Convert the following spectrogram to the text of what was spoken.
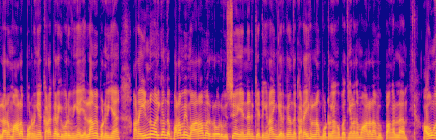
எல்லாரும் மாலை போடுறீங்க கடற்கரைக்கு வருவீங்க எல்லாமே பண்ணுவீங்க. ஆனால் இன்னும் வரைக்கும் அந்த பழமை மாறாமல் இருக்கிற ஒரு விஷயம் என்னன்னு கேட்டிங்கன்னா இங்கே இருக்கிற அந்த கடைகள்லாம் போட்டிருக்காங்க பார்த்தீங்களா? அந்த மாலைலாம் விற்பாங்கல்ல. அவங்க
